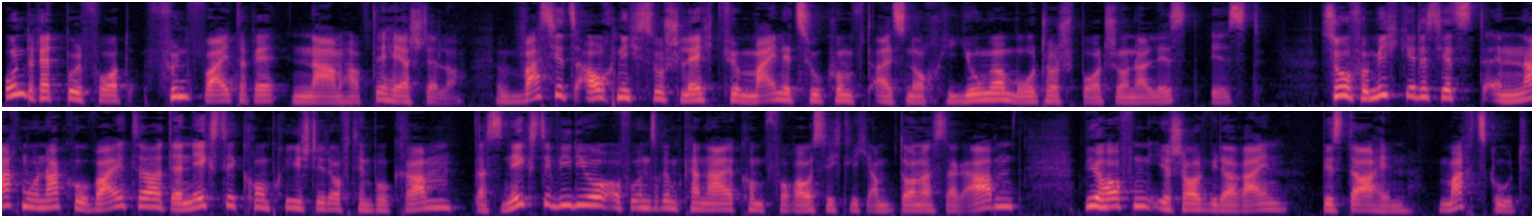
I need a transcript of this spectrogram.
und Red Bull Ford fünf weitere namhafte Hersteller. Was jetzt auch nicht so schlecht für meine Zukunft als noch junger Motorsportjournalist ist. So, für mich geht es jetzt nach Monaco weiter. Der nächste Grand Prix steht auf dem Programm. Das nächste Video auf unserem Kanal kommt voraussichtlich am Donnerstagabend. Wir hoffen, ihr schaut wieder rein. Bis dahin, macht's gut.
